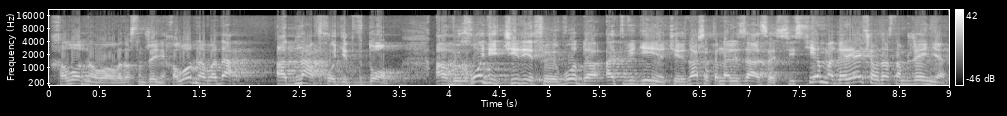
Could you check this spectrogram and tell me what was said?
холодного водоснабжения. Холодная вода одна входит в дом, а выходит через водоотведение, через нашу канализацию. Система горячего водоснабжения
